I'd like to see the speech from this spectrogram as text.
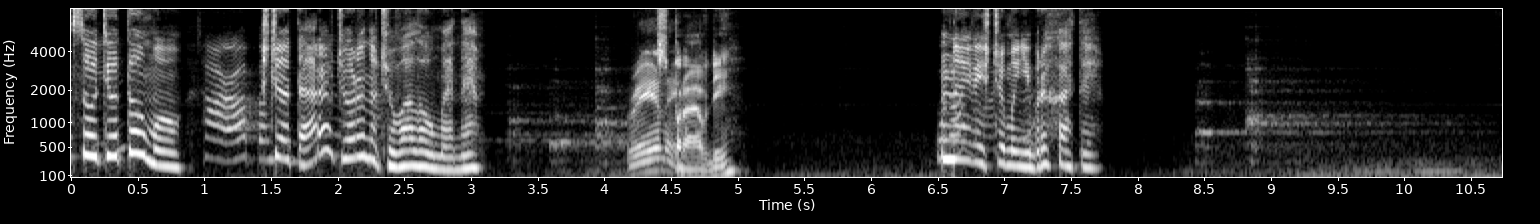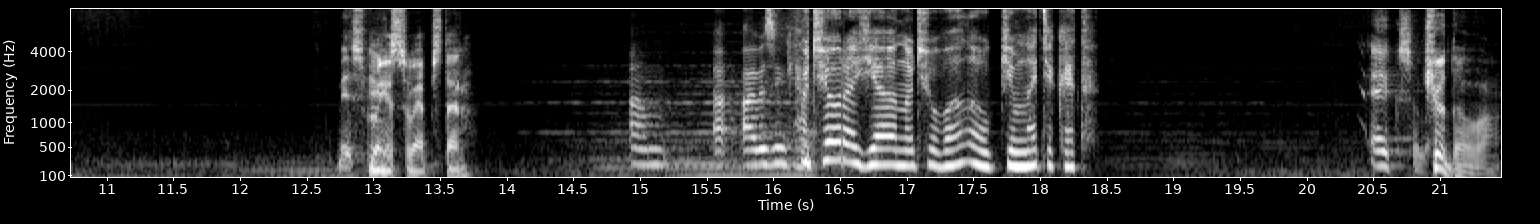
Суть у тому, Tara, що Тара вчора ночувала у мене. Справді? Навіщо мені брехати? Міс Вебстер. um. Вчора я ночувала у кімнаті Кет. Чудово.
